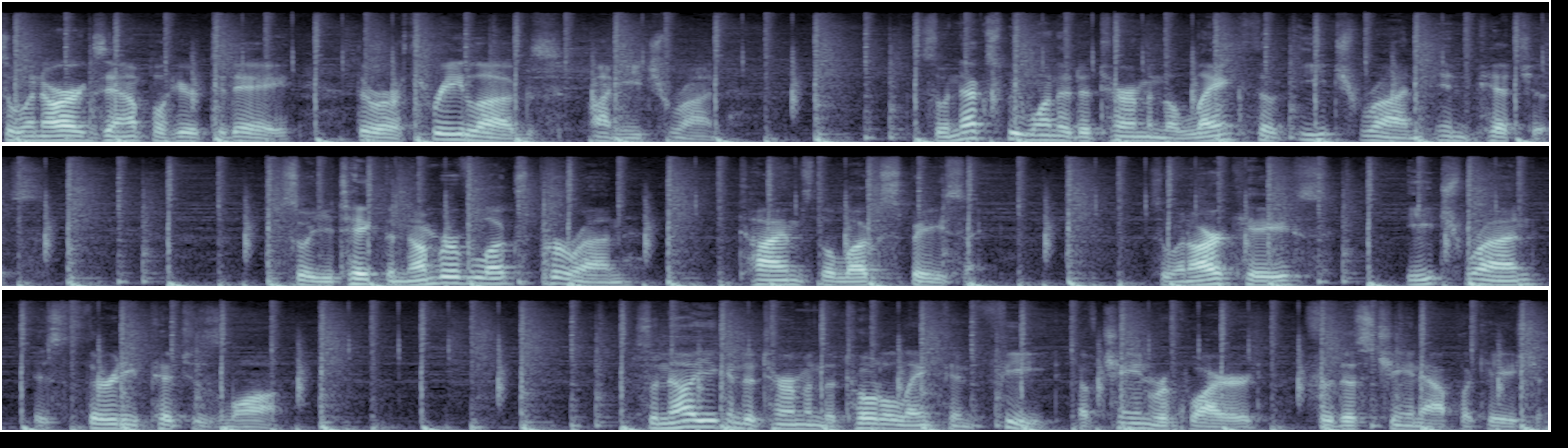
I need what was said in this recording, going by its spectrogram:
So in our example here today, there are three lugs on each run. So next we want to determine the length of each run in pitches. So you take the number of lugs per run times the lug spacing. So in our case, each run is 30 pitches long. So now you can determine the total length in feet of chain required for this chain application.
